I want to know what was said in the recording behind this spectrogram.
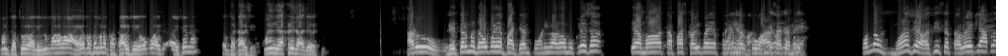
મને જતું રહેવા દે. મારા આવ્યા પાસે મને ઘટાવશે. એવો કોઈ હશે ને તો ઘટાવશે. મને નખરી જવા દે પછી. સારું ખેતરમાં જવું પડે. ભાજન પોણી વાળવા મોકલ્યો છે. તે આમાં તપાસ કરવી પડે પોણી હરખું વાળે છે કે નહીં આમ તો માણસ વ્યવહારથી છે તલો એટલે આપણે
